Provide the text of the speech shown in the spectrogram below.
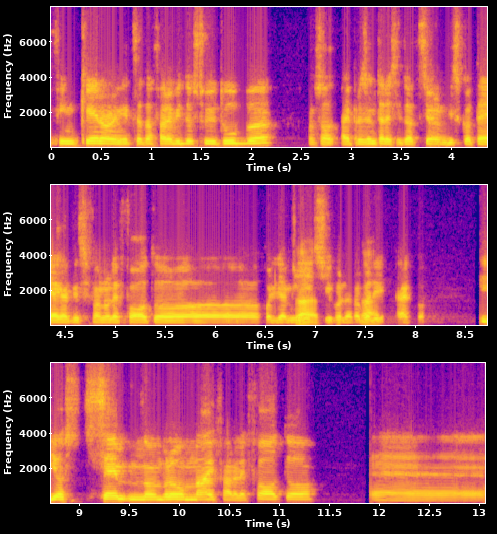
finché non ho iniziato a fare video su YouTube, non so, hai presente le situazioni in discoteca che si fanno le foto con gli amici, certo, quelle robe certo. lì? Ecco, io sem- non volevo mai fare le foto. Eh,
